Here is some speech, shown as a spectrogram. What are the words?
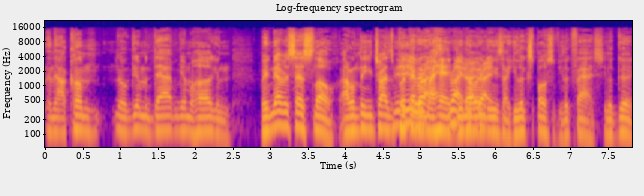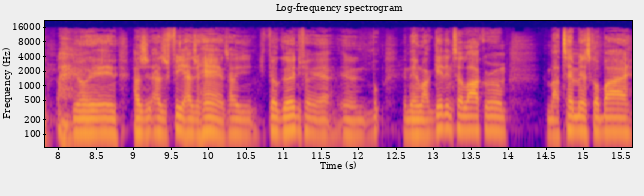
and then I'll come, you know, give him a dab, and give him a hug, and but he never says slow. I don't think he tries to put Yeah, that in my head, right, you know. right, and right. he's like, "You look explosive. You look fast. You look good. You know, and how's your, how's your feet? How's your hands? How you, you feel good? You feel yeah." And and then I'll get into the locker room. About ten minutes go by,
